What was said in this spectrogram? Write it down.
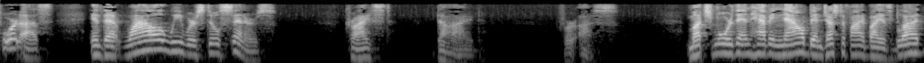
toward us in that while we were still sinners, Christ died for us. Much more than having now been justified by his blood,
